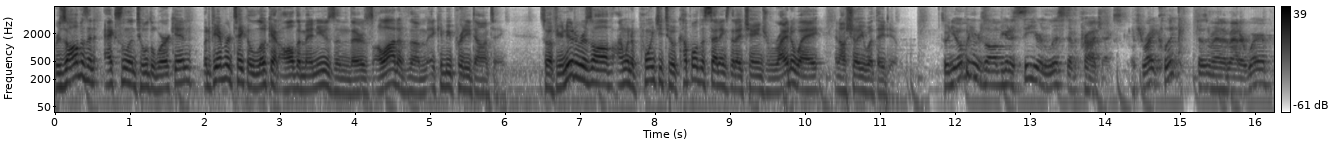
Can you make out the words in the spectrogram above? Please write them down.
Resolve is an excellent tool to work in, but if you ever take a look at all the menus, and there's a lot of them, it can be pretty daunting. So if you're new to Resolve, I'm gonna point you to a couple of the settings that I change right away, and I'll show you what they do. So when you open Resolve, you're gonna see your list of projects. If you right click, doesn't really matter where,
